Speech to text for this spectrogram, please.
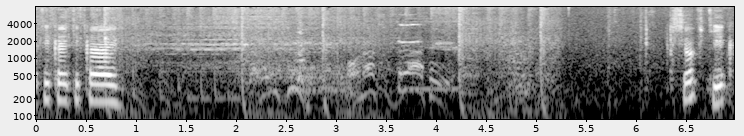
Тікай, тікай, тікай. Все, втік.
